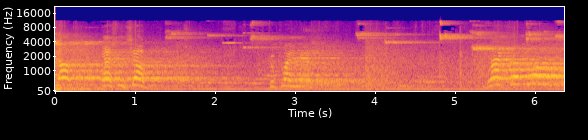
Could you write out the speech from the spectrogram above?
Sub! Ashley, sub! Good play, man. Black up one!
